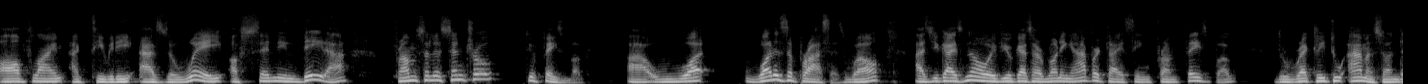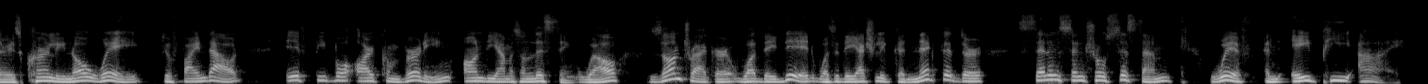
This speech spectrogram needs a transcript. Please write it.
offline activity as the way of sending data from Seller Central to Facebook. Uh, what what is the process? Well, as you guys know, if you guys are running advertising from Facebook directly to Amazon, there is currently no way to find out if people are converting on the Amazon listing. Well, Zone Tracker, what they did was that they actually connected their Selling Central system with an API,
